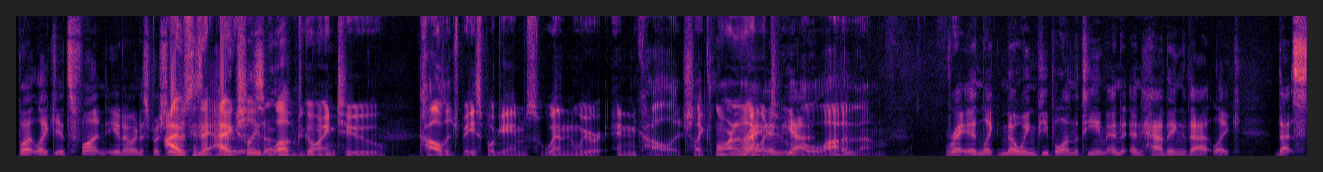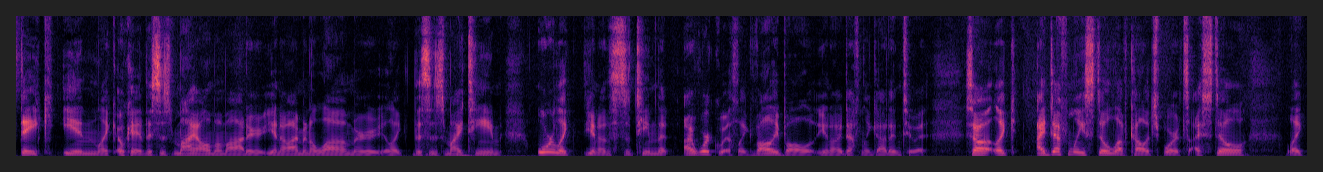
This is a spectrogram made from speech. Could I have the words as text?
but like it's fun, you know, and especially I was gonna say I part of it, actually so- loved going to college baseball games when we were in college. Like Lauren and I went and to yeah, a lot mhm. of them. right and like knowing people on the team and and having that like that stake in like okay this is my alma mater you know i'm an alum or like this is my team or like you know this is a team that i work with like volleyball you know i definitely got into it so like i definitely still love college sports i still like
